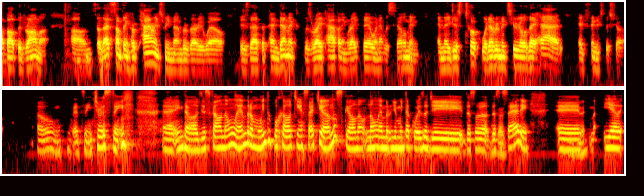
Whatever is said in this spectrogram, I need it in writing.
about the drama. Um, so that's something her parents remember very well is that the pandemic was right happening right there when it was filming. And they just took whatever material they had and finished the show. Oh, that's interesting. É, então, ela disse que ela não lembra muito porque ela tinha sete anos, que ela não, não lembra de muita coisa de, dessa, dessa Verdade. série. É, e ela-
